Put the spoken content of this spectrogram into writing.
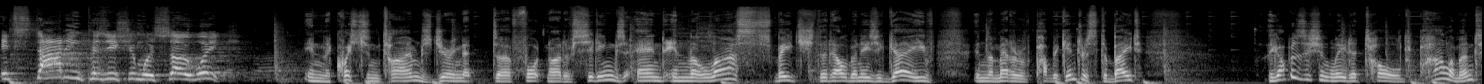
Its starting position was so weak in the question times during that uh, fortnight of sittings and in the last speech that Albanese gave in the matter of public interest debate, the opposition leader told Parliament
